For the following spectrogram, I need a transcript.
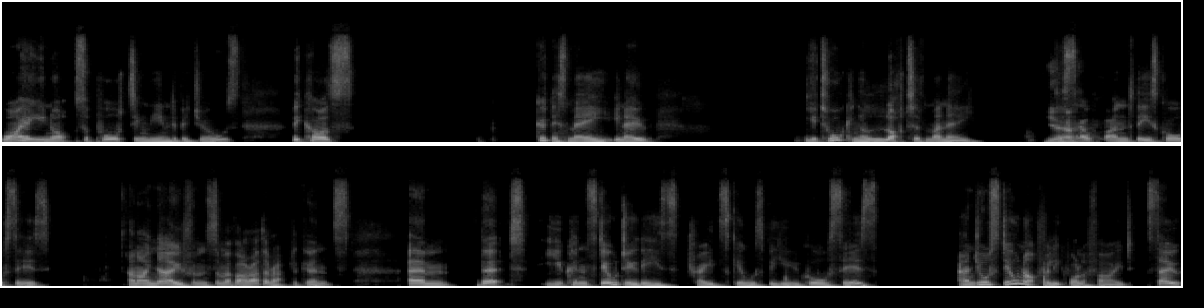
Why are you not supporting the individuals? Because, goodness me, you know, you're talking a lot of money yeah. to self-fund these courses. And i know from some of our other applicants um, that you can still do these trade skills for you courses and you're still not fully qualified. So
